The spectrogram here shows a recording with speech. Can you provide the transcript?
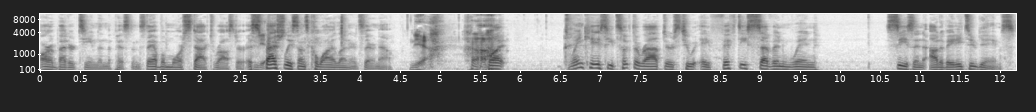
are a better team than the Pistons. They have a more stacked roster, especially since Kawhi Leonard's there now. yeah. But Dwane Casey took the Raptors to a 57 win season out of 82 games.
